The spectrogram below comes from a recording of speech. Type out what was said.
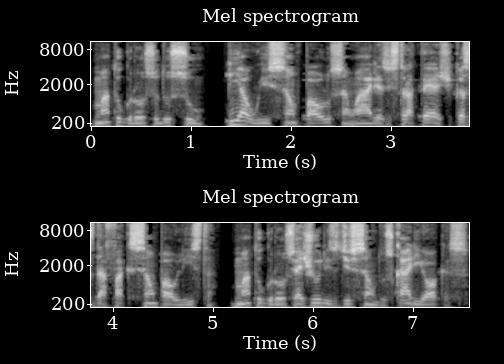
Mato Grosso do Sul, Piauí e São Paulo são áreas estratégicas da facção paulista. Mato Grosso é jurisdição dos cariocas.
